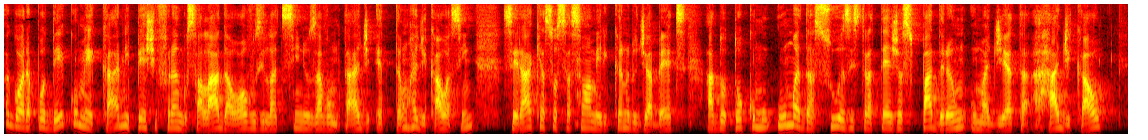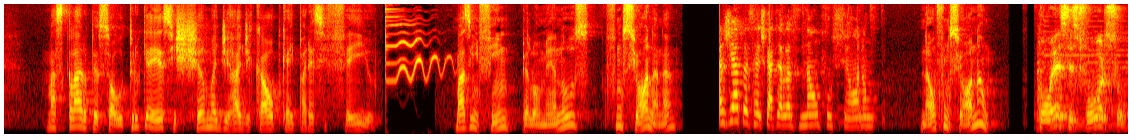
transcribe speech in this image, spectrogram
Agora, poder comer carne, peixe, frango, salada, ovos e laticínios à vontade é tão radical assim? Será que a Associação Americana do Diabetes adotou como uma das suas estratégias padrão uma dieta radical? Mas claro, pessoal, o truque é esse, chama de radical porque aí parece feio. Mas enfim, pelo menos funciona, né? As dietas radicais elas não funcionam. Não funcionam? Com esse esforço,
